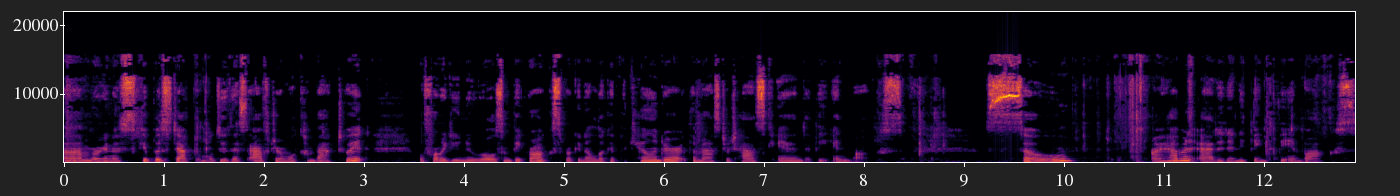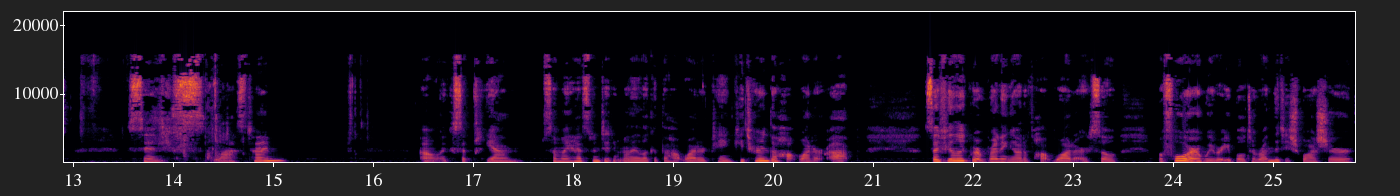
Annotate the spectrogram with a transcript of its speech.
um, we're going to skip a step and we'll do this after and we'll come back to it. Before we do new roles and big rocks, we're going to look at the calendar, the master task, and the inbox. So I haven't added anything to the inbox since last time. Oh, except, yeah, so my husband didn't really look at the hot water tank. He turned the hot water up. So I feel like we're running out of hot water. So before we were able to run the dishwasher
